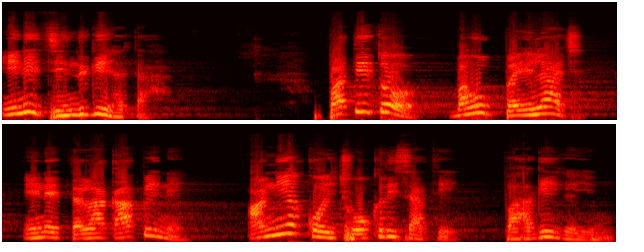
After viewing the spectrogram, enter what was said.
એની જિંદગી હતા. પતિ તો બહુ પહેલા જ એને તલાક આપીને અન્ય કોઈ છોકરી સાથે ભાગી ગયો.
